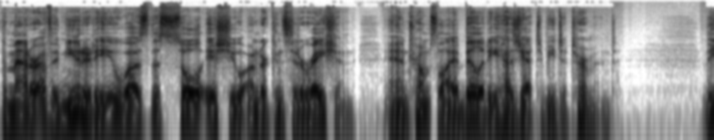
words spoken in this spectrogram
the matter of immunity was the sole issue under consideration, and Trump's liability has yet to be determined. The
